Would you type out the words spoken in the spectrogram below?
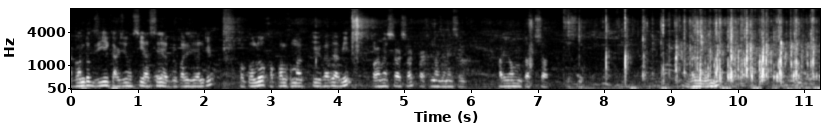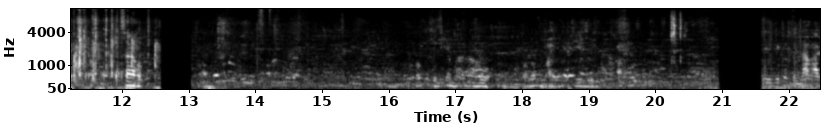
আগন্তুক যি কাৰ্যসূচী আছে ৰূপালী জয়ন্তীৰ সকলো সফল সমাপ্তিৰ বাবে আমি পৰমেশ্বৰৰ ওচৰত প্ৰাৰ্থনা জনাইছোঁ। হৰি ওম আগ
